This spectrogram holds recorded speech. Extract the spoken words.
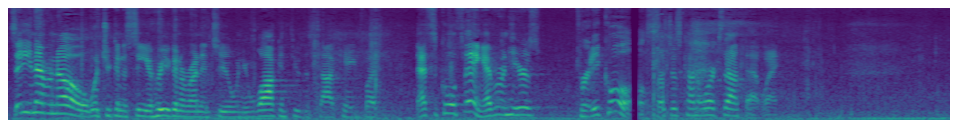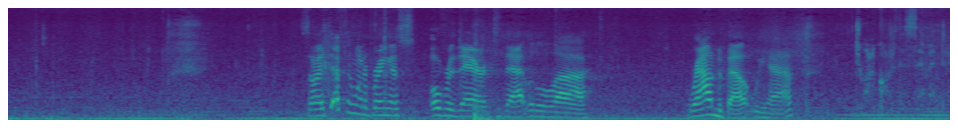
So you never know what you're going to see or who you're going to run into when you're walking through the stockade, but that's the cool thing. Everyone here is pretty cool, so it just kind of works out that way. So I definitely want to bring us over there to that little uh, roundabout we have. Do you want to go to the cemetery?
